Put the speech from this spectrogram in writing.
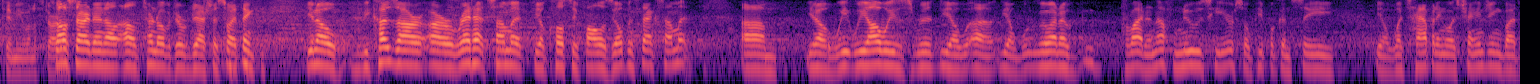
Tim, you want to start? So I'll start and I'll, I'll turn over to Radhesh. So I think, you know, because our, our Red Hat Summit you know, closely follows the OpenStack Summit. Um, you know, we, we always, you know, uh, you know, we want to provide enough news here so people can see, you know, what's happening, what's changing, but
